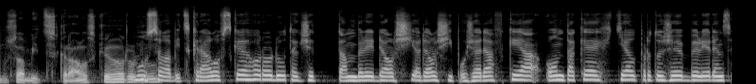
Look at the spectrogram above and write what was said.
Musela být z královského rodu? Musela být z královského rodu, takže tam byly další a další požadavky a on také chtěl, protože byl jeden z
